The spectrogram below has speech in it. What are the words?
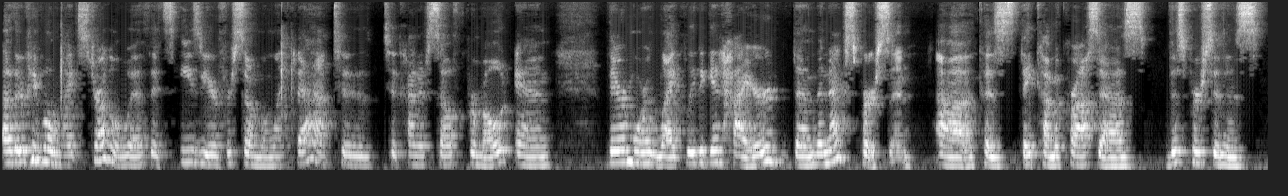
other people might struggle with. It's easier for someone like that to to kind of self promote, and they're more likely to get hired than the next person because uh, they come across as this person is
